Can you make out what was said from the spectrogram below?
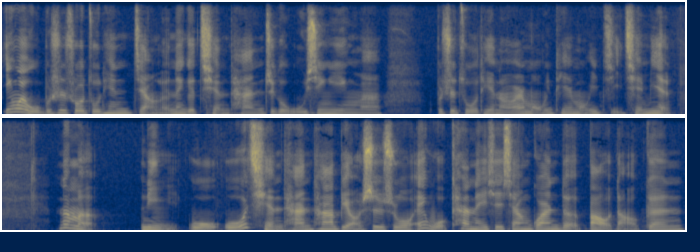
因为我不是说昨天讲了那个浅谈这个吴欣颖吗？不是昨天呢，而某一天某一集前面，那么。你我我浅谈，他表示说，哎，我看了一些相关的报道跟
